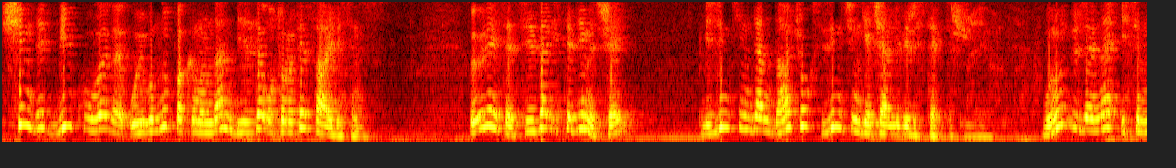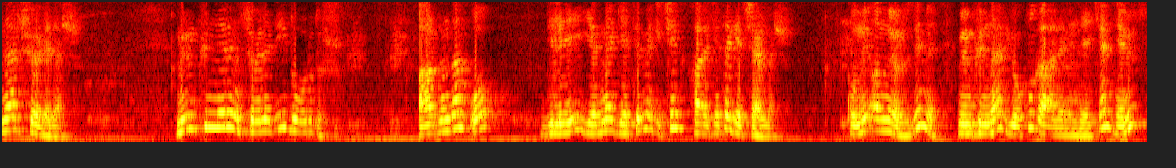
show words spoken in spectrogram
Şimdi bil kuvve ve uygunluk bakımından bizde otorite sahibisiniz. Öyleyse sizden istediğimiz şey bizimkinden daha çok sizin için geçerli bir istektir. Bunun üzerine isimler şöyle der. Mümkünlerin söylediği doğrudur. Ardından o dileği yerine getirmek için harekete geçerler. Konuyu anlıyoruz değil mi? Mümkünler yokluk alemindeyken henüz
